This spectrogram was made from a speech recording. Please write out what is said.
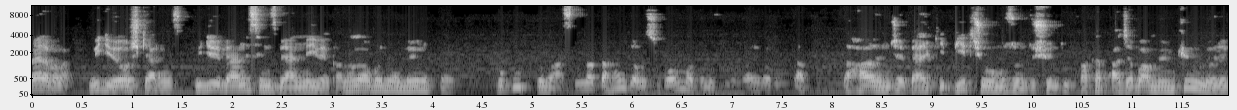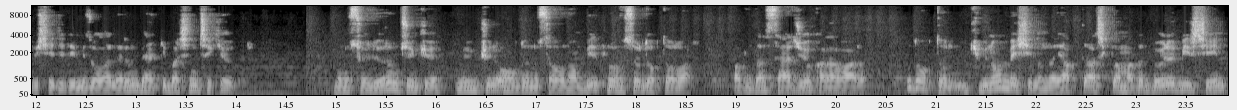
Merhabalar, videoya hoş geldiniz. Videoyu beğendiyseniz beğenmeyi ve kanala abone olmayı unutmayın. Bugün konu aslında daha önce alışık olmadığımız bir olay var. Daha önce belki birçoğumuzun düşündüğü fakat acaba mümkün mü böyle bir şey dediğimiz olayların belki başını çekiyordur. Bunu söylüyorum çünkü mümkün olduğunu savunan bir profesör doktor var. Adı da Sergio Canavaro. Bu doktor 2015 yılında yaptığı açıklamada böyle bir şeyin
